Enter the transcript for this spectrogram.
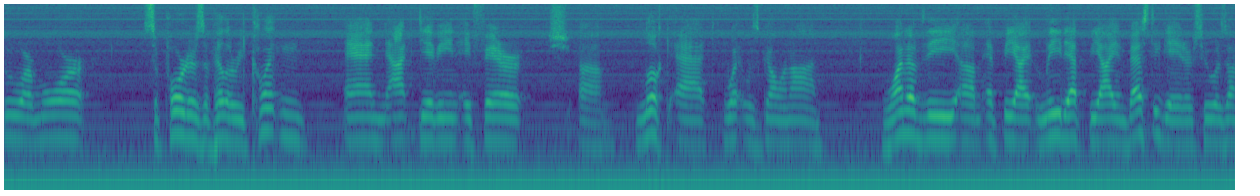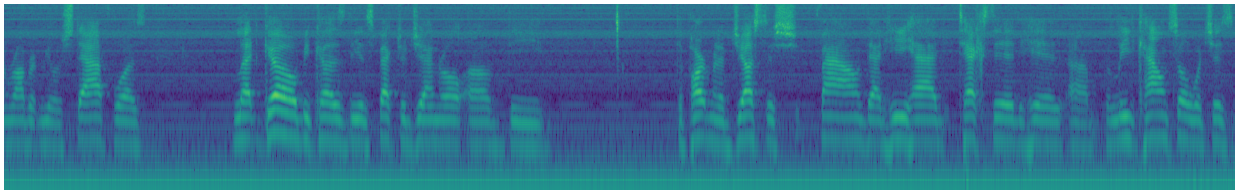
who are more supporters of Hillary Clinton and not giving a fair um, look at what was going on. One of the um, FBI lead FBI investigators who was on Robert Mueller's staff was let go because the inspector general of the Department of Justice found that he had texted his uh, the lead counsel, which is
